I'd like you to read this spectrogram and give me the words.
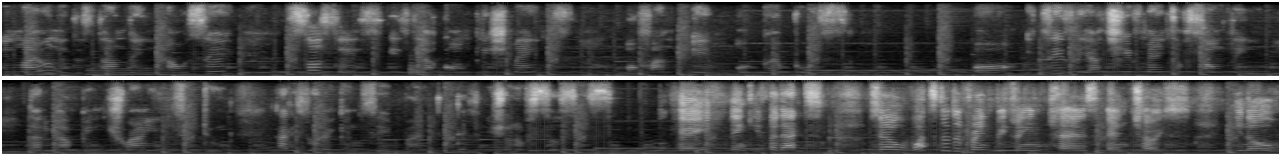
In my own understanding, I would say success is the accomplishment of an aim or purpose, or it is the achievement of something that we have been trying to do. That is what what's the difference between chance and choice? You know,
